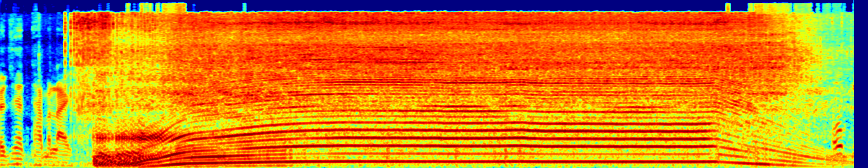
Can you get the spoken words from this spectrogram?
ว่าจะทำอะไรโอเค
